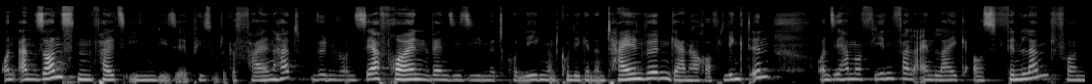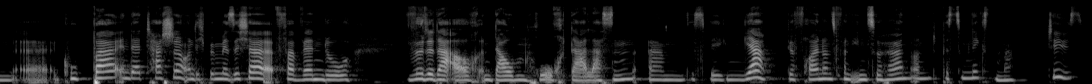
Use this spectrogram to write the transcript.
Und ansonsten, falls Ihnen diese Episode gefallen hat, würden wir uns sehr freuen, wenn Sie sie mit Kollegen und Kolleginnen teilen würden, gerne auch auf LinkedIn. Und Sie haben auf jeden Fall ein Like aus Finnland von äh, Kupa in der Tasche. Und ich bin mir sicher, Verwendo würde da auch einen Daumen hoch dalassen. Ähm, deswegen, ja, wir freuen uns von Ihnen zu hören und bis zum nächsten Mal. Tschüss.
